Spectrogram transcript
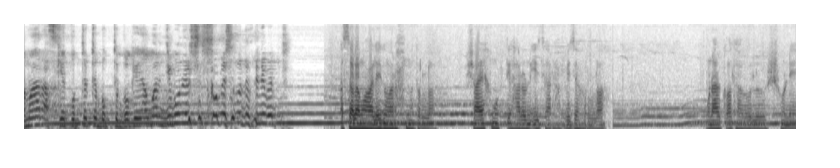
আমার আজকে প্রত্যেকটা বক্তব্যকে আমার জীবনের শেষ কবে দেখে নেবেন আসসালামু আলাইকুম রহমতুল্লাহ। শায়েখ মুফতি হারুন ইজহার হাফিজাহুল্লাহ। ওনার কথাগুলো শুনে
